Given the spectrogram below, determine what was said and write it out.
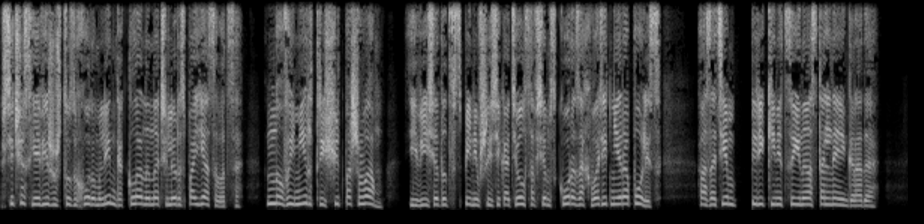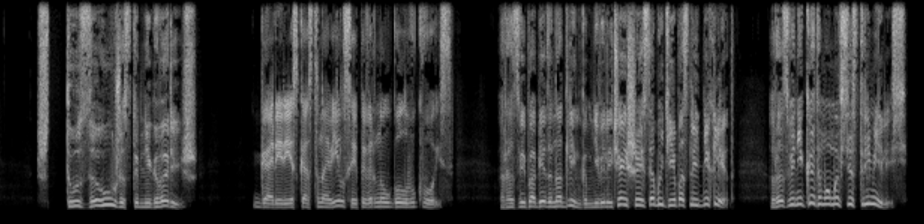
Сейчас я вижу, что за ходом Линга кланы начали распоясываться. Новый мир трещит по швам и весь этот вспенившийся котел совсем скоро захватит Нейрополис, а затем перекинется и на остальные города». «Что за ужас ты мне говоришь?» Гарри резко остановился и повернул голову к Войс. «Разве победа над Лингом не величайшее событие последних лет? Разве не к этому мы все стремились?»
